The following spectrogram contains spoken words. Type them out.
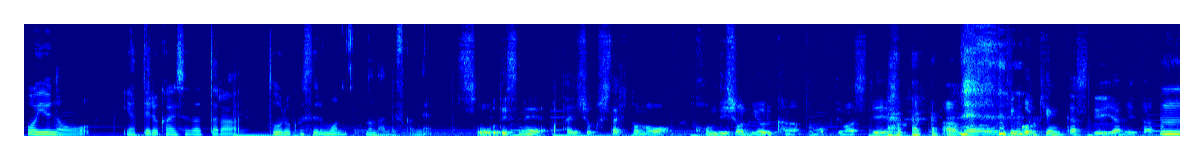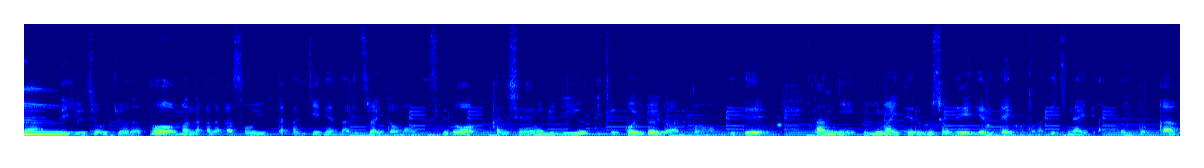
こういうのをやってる会社だったら登録するものなんですかね。そうですね。退職した人のコンディションによるかなと思ってまして あの結構喧嘩して辞めたとかっていう状況だと、まあ、なかなかそういった関係にはなりづらいと思うんですけど会社辞める理由って結構いろいろあると思ってて単に今いてる部署でやりたいことができないであったりとか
